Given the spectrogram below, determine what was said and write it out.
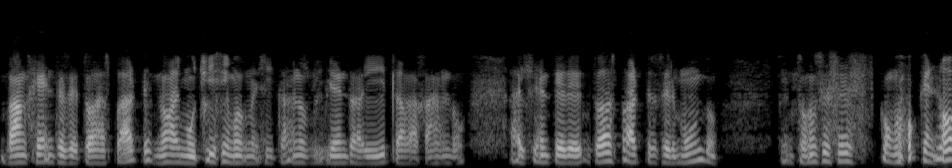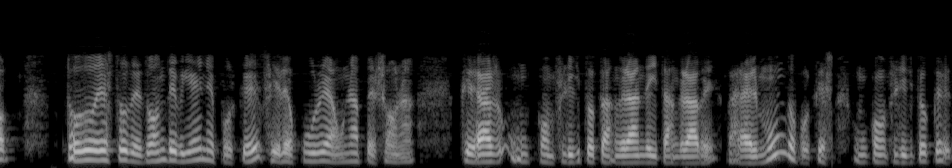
van gentes de todas partes, ¿no? Hay muchísimos mexicanos viviendo ahí, trabajando, hay gente de todas partes del mundo. Entonces es como que no, todo esto de dónde viene, por qué se le ocurre a una persona crear un conflicto tan grande y tan grave para el mundo, porque es un conflicto que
